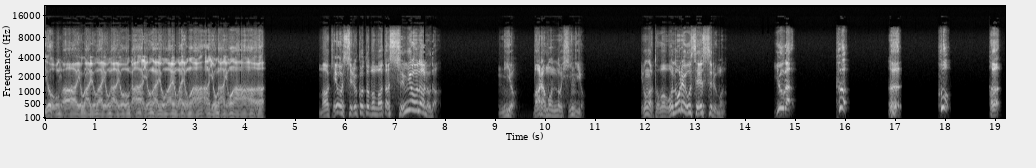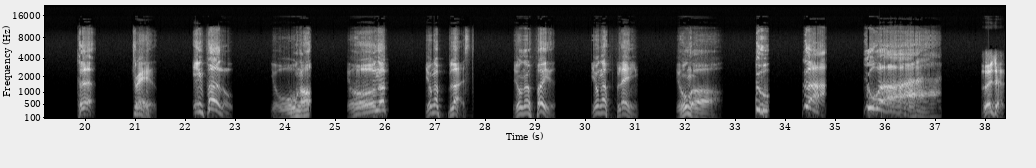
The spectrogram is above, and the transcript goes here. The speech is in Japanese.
ヨガ、ヨガ、ヨガ、ヨガ、ヨガ、ヨガ、ヨガ、ヨガ、ヨガ、ヨガ、ヨガ。負けを知ることもまた修行なのだ。見よ、バラモンの秘技よ。ヨガとは己を制するもの。ヨガはっはほはっはドレルインファーノヨガヨガヨガブラストヨガファイア Junge Flame. Junge. Du. Ah. Junge. Listen.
